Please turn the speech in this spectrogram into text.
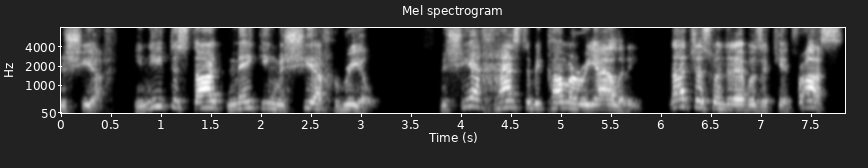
Mashiach. You need to start making Mashiach real. Mashiach has to become a reality, not just when the Rebbe was a kid, for us.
